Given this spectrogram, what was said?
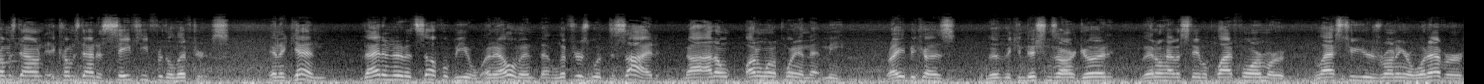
Comes down it comes down to safety for the lifters. And again, that in and of itself will be an element that lifters would decide. No, I don't I don't want to play in that meet, right? Because the, the conditions aren't good. They don't have a stable platform, or the last two years running, or whatever.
